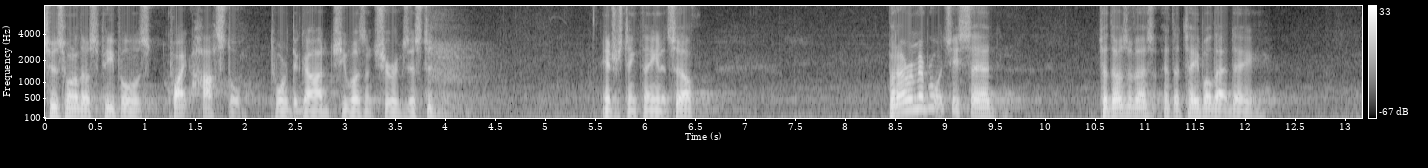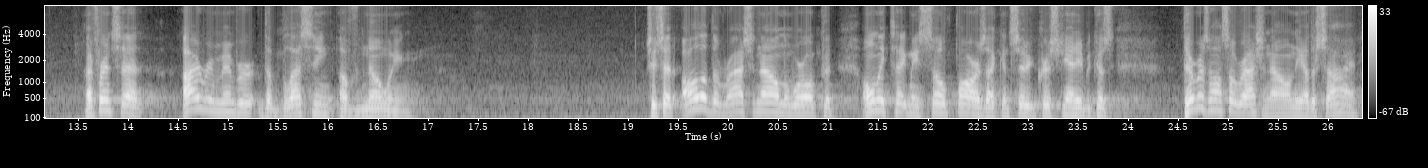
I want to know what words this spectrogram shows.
she was one of those people who was quite hostile toward the God she wasn't sure existed. Interesting thing in itself. But I remember what she said to those of us at the table that day. My friend said, I remember the blessing of knowing. She said, All of the rationale in the world could only take me so far as I considered Christianity because there was also rationale on the other side.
